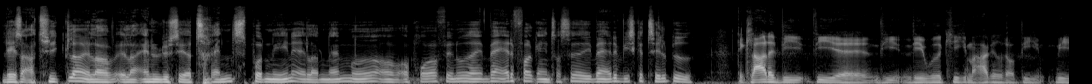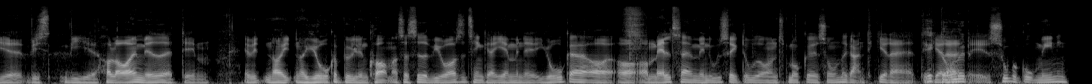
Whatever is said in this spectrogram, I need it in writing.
læser artikler eller, eller analyserer trends på den ene eller den anden måde og, og prøver at finde ud af, hvad er det, folk er interesseret i? Hvad er det, vi skal tilbyde? Det er klart, at vi, vi, øh, vi, vi er ude og kigge i markedet, og vi, vi, øh, vi, vi holder øje med, at, øh, når, når yogabølgen kommer, så sidder vi jo også og tænker, jamen yoga og, og, og Malta med en udsigt ud over en smuk solnedgang, det giver da, det giver da super god mening.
